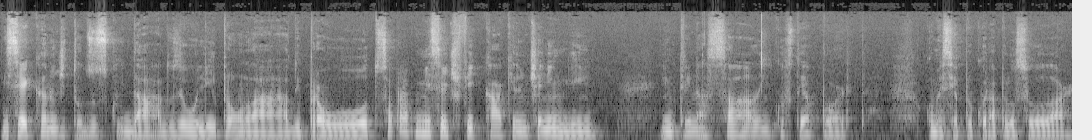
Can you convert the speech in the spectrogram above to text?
Me cercando de todos os cuidados, eu olhei para um lado e para o outro, só para me certificar que não tinha ninguém. Entrei na sala e encostei a porta. Comecei a procurar pelo celular.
